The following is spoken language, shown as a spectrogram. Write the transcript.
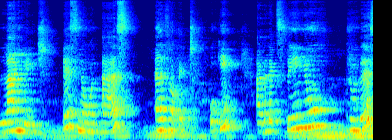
language is known as alphabet. Okay, I will explain you through this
